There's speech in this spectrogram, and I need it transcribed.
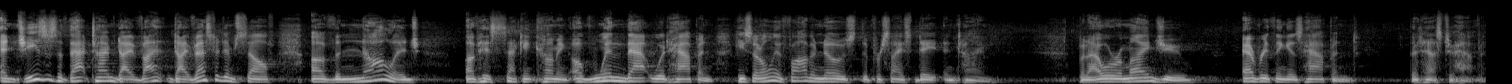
And Jesus at that time divested himself of the knowledge of his second coming, of when that would happen. He said, Only the Father knows the precise date and time. But I will remind you, everything has happened that has to happen.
